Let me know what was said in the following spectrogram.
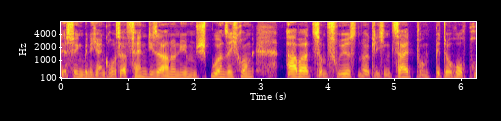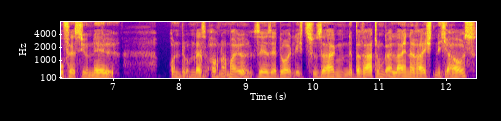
Deswegen bin ich ein großer Fan dieser anonymen Spurensicherung, aber zum frühestmöglichen Zeitpunkt bitte hochprofessionell. Und um das auch nochmal sehr, sehr deutlich zu sagen, eine Beratung alleine reicht nicht aus.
